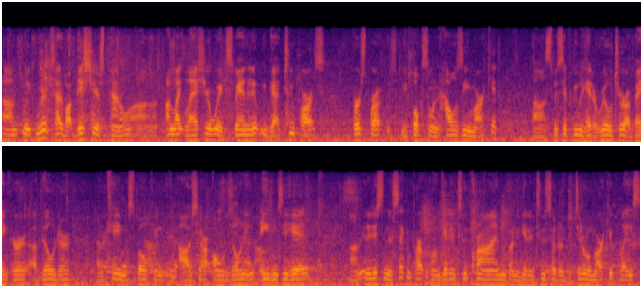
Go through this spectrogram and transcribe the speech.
Um, we're excited about this year's panel. Uh, unlike last year, we expanded it. We've got two parts. First part, we focus on housing market. Uh, specifically, we had a realtor, a banker, a builder, who came and spoke, and, and obviously our own zoning agency head. Um, in addition, the second part, we're going to get into crime, we're going to get into sort of the general marketplace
